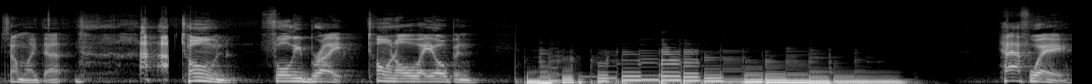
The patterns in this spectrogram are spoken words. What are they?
Something like that. Tone, fully bright. Tone all the way open. Halfway.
